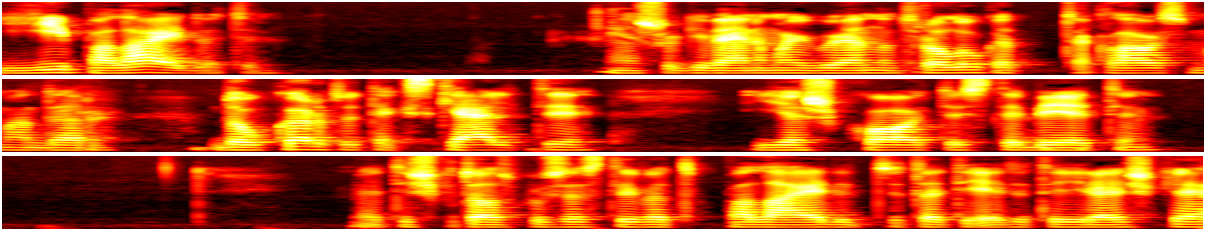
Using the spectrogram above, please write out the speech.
jį palaidoti. Aišku, gyvenimo eigoje natūralu, kad tą klausimą dar daug kartų teks kelti, ieškoti, stebėti. Bet iš kitos pusės tai vad palaidyti tą tėtį, tai reiškia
